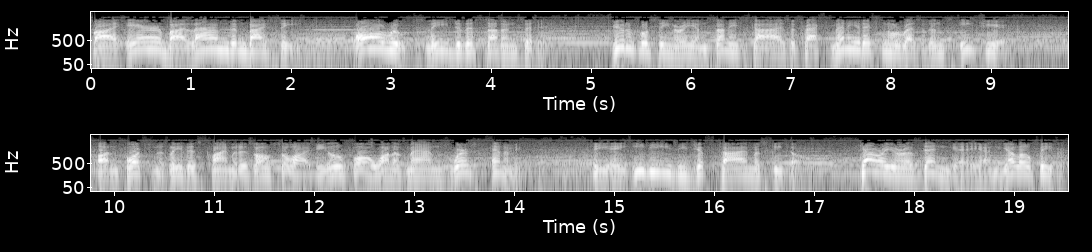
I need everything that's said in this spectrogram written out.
By air, by land, and by sea, all routes lead to this southern city. Beautiful scenery and sunny skies attract many additional residents each year. Unfortunately, this climate is also ideal for one of man's worst enemies, the Aedes aegypti mosquito, carrier of dengue and yellow fever.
